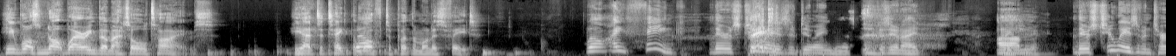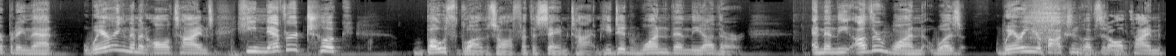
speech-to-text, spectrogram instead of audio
he was not wearing them at all times. He had to take them Well- off to put them on his feet. Well, I think there's two ways of doing this, Kazunite. Um. There's two ways of interpreting that. Wearing them at all times, he never took both gloves off at the same time. He did one, then the other. And then the other one was wearing your boxing gloves at all time,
